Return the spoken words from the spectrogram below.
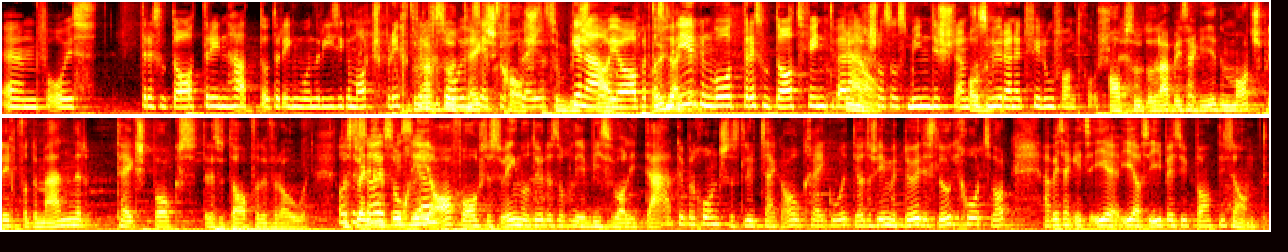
ähm, von uns die Resultate drin hat oder irgendwo einen riesigen Match spricht. Vielleicht so, wie es jetzt auf zum Genau, ja, aber dass man irgendwo das Resultat findet, wäre genau. eigentlich schon so das Mindeste und das würde auch nicht viel Aufwand kosten. Absolut, ja. oder eben, ich sage, jeder Match spricht von den Männern, Textbox, das Resultat der Frauen. Dass oder du so, so ein bisschen ja. anfängst, dass du irgendwo durch so ein bisschen Visualität bekommst, dass die Leute sagen, okay, gut, ja, das ist immer durch, das schaue ich kurz, warte. Aber ich sage jetzt, ich, ich als IB-Sympathisant,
